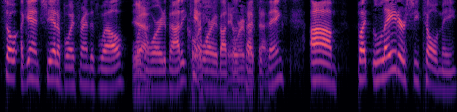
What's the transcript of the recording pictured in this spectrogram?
So again, she had a boyfriend as well. Yeah. Wasn't worried about it. You can't worry about Can't those worry about types of things. Um, but later she told me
